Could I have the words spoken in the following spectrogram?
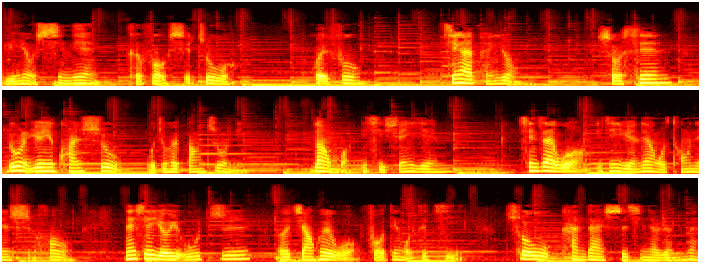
原有信念，可否协助我？回复，亲爱朋友，首先，如果你愿意宽恕，我就会帮助你。让我们一起宣言：现在我已经原谅我童年时候那些由于无知而教会我否定我自己、错误看待事情的人们。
